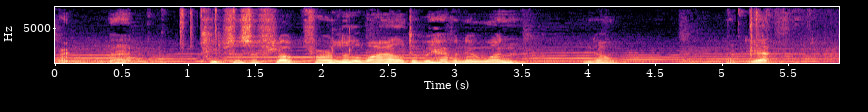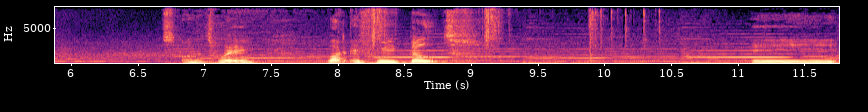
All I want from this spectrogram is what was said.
Right, that keeps us afloat for a little while. Do we have a new one? No, not yet. It's on its way. What if we built a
